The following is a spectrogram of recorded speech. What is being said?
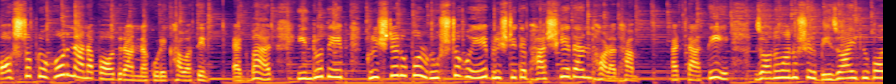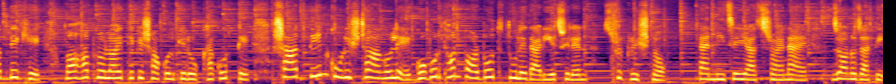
অষ্টপ্রহর নানা পদ রান্না করে খাওয়াতেন। একবার ইন্দ্রদেব কৃষ্ণের উপর রুষ্ট হয়ে বৃষ্টিতে ভাসিয়ে দেন ধরাধাম। আর তাতে জনমানুষের বেজয় বিপদ দেখে মহাপ্রলয় থেকে সকলকে রক্ষা করতে সাত দিন কনিষ্ঠ আঙুলে গোবর্ধন পর্বত তুলে দাঁড়িয়েছিলেন শ্রীকৃষ্ণ। তার নিচেই আশ্রয় নেয় জনজাতি।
